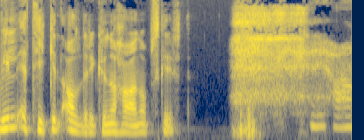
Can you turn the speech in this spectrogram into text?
vil etikken aldri kunne ha en oppskrift? Ja,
